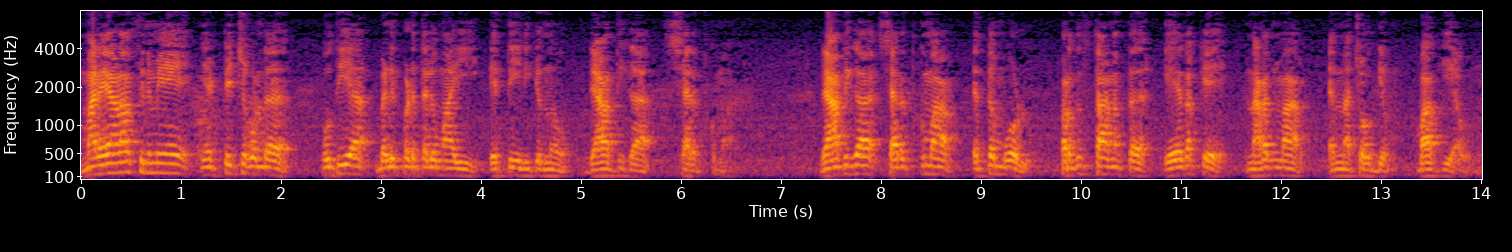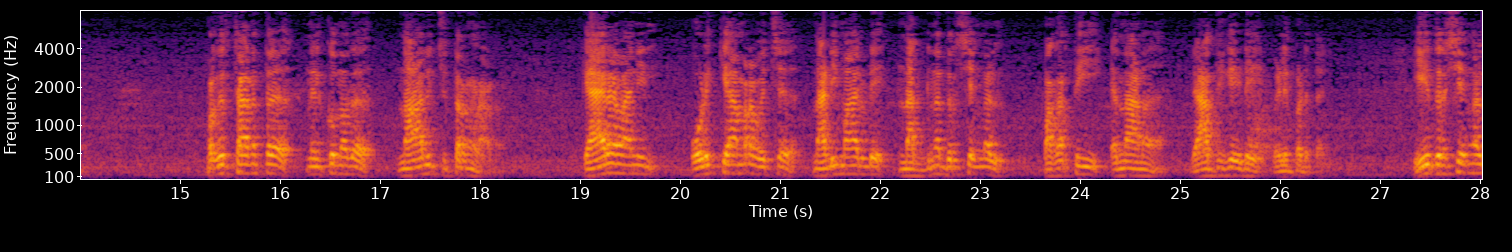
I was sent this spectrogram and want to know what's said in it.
മലയാള സിനിമയെ ഞെട്ടിച്ചുകൊണ്ട് പുതിയ വെളിപ്പെടുത്തലുമായി എത്തിയിരിക്കുന്നു രാധിക ശരത് കുമാർ രാധിക ശരത് കുമാർ എത്തുമ്പോൾ പ്രതിസ്ഥാനത്ത് ഏതൊക്കെ നടന്മാർ എന്ന ചോദ്യം ബാക്കിയാവുന്നു. പ്രതിസ്ഥാനത്ത് നിൽക്കുന്നത് നാല് ചിത്രങ്ങളാണ്. കാരവാനിൽ ഒളിക്യാമറ വെച്ച് നടിമാരുടെ നഗ്ന ദൃശ്യങ്ങൾ പകർത്തി എന്നാണ് രാധികയുടെ വെളിപ്പെടുത്തൽ. ഈ ദൃശ്യങ്ങൾ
